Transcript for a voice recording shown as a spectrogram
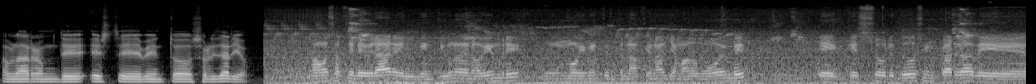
hablar de este evento solidario. Vamos a celebrar el 21 de noviembre un movimiento internacional llamado Movember, eh, que sobre todo se encarga de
